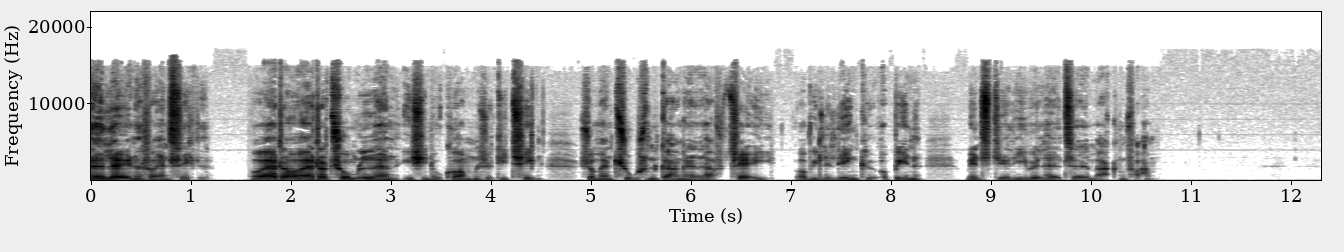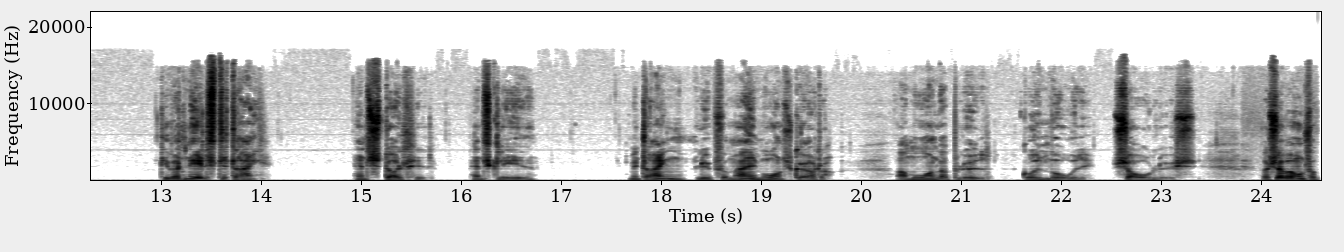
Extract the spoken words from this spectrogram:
havde lagnet for ansigtet, og er der og er der tumlede han i sin hukommelse de ting, som han tusind gange havde haft tag i og ville lænke og binde, mens de alligevel havde taget magten fra ham. Det var den ældste dreng, hans stolthed, hans glæde. Men drengen løb for meget i morens skørter, og moren var blød, godmodig, soveløs. Og så var hun fra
